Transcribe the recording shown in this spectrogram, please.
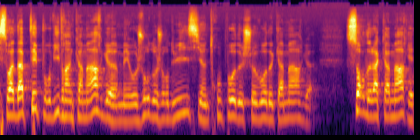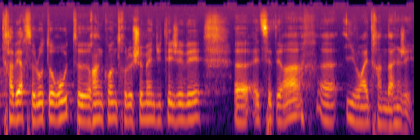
sont adaptés pour vivre en Camargue, mais au jour d'aujourd'hui, si un troupeau de chevaux de Camargue sort de la Camargue et traverse l'autoroute, euh, rencontre le chemin du TGV, euh, etc., euh, ils vont être en danger.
